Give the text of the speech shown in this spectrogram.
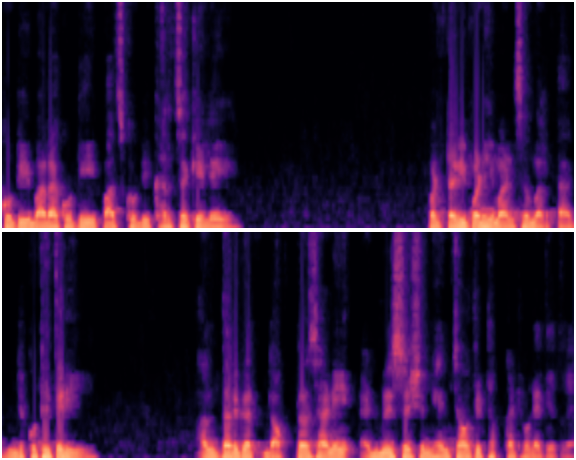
कोटी बारा कोटी पाच कोटी खर्च केले. पण तरी पण ही माणसं मरतात. म्हणजे कुठेतरी अंतर्गत डॉक्टर्स आणि ॲडमिनिस्ट्रेशन ह्यांच्यावरती ठपका ठेवण्यात येतोय.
